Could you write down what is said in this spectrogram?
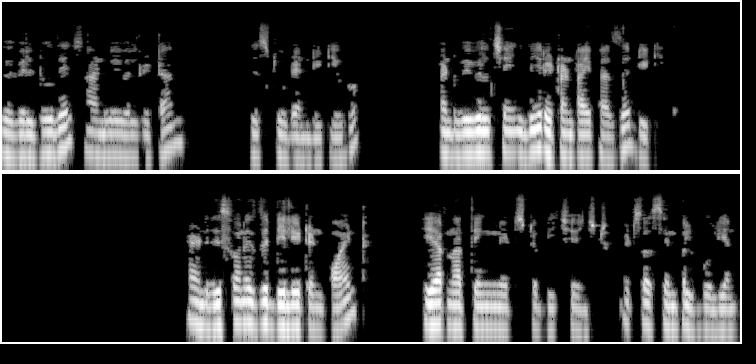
we will do this and we will return the student DTO and we will change the return type as a DTO and this one is the delete endpoint here nothing needs to be changed. It's a simple boolean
